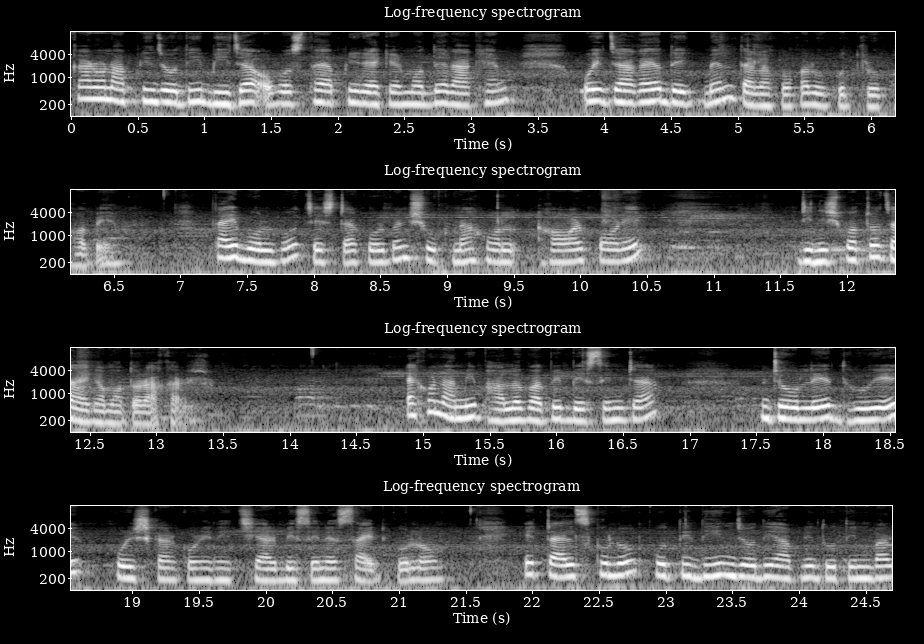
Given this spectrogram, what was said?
কারণ আপনি যদি ভিজা অবস্থায় আপনি র্যাকের মধ্যে রাখেন ওই জায়গায়ও দেখবেন তেলাপোকার উপদ্রব হবে। তাই বলব, চেষ্টা করবেন শুকনা হওয়ার পরে জিনিসপত্র জায়গা মতো রাখার। এখন আমি ভালোভাবে বেসিনটা জলে ধুয়ে পরিষ্কার করে নিচ্ছি আর বেসিনের সাইডগুলো। এই টাইলসগুলো প্রতিদিন যদি আপনি দু, তিনবার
